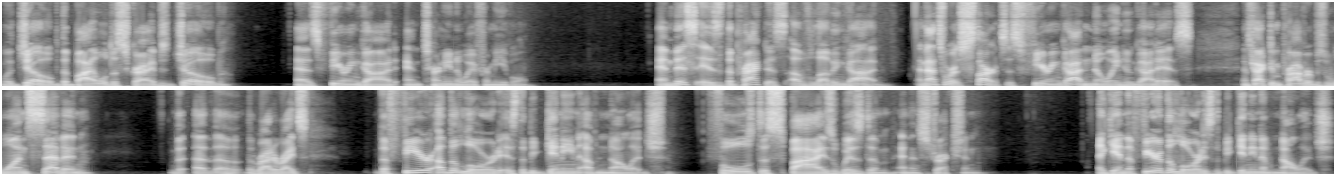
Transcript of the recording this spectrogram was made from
with Job, the Bible describes Job as fearing God and turning away from evil. And this is the practice of loving God. And that's where it starts is fearing God, knowing who God is. In fact, in Proverbs 1 7, the, uh, the, the writer writes, The fear of the Lord is the beginning of knowledge. Fools despise wisdom and instruction. Again, the fear of the Lord is the beginning of knowledge.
